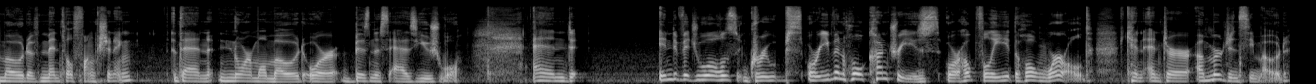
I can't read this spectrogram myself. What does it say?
mode of mental functioning than normal mode or business as usual. And individuals, groups, or even whole countries, or hopefully the whole world, can enter emergency mode.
